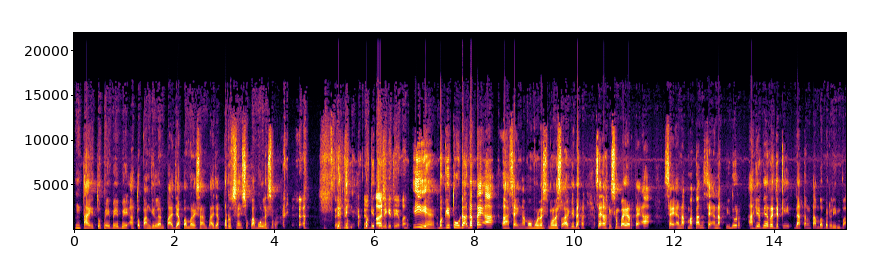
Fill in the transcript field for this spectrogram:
entah itu PBB atau panggilan pajak, pemeriksaan pajak, perut saya suka mules, Pak. Jadi begitu, oh, gitu ya, Pak? iya, begitu udah ada TA, ah saya nggak mau mules-mules lagi dah, saya langsung bayar TA, saya enak makan, saya enak tidur, akhirnya rezeki datang tambah berlimpah.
